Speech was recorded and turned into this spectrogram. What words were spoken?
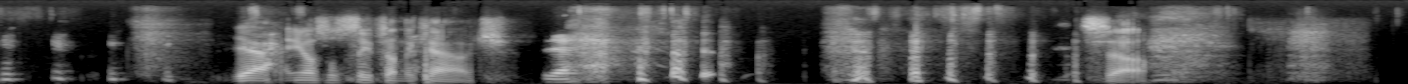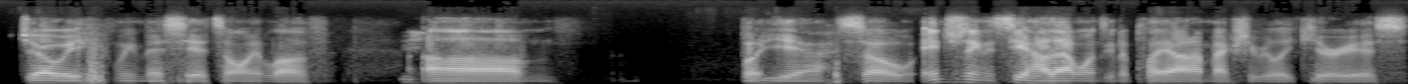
Yeah. and he also sleeps on the couch. yeah, So, Joey, we miss you. It's only love. Um, but yeah, so interesting to see how that one's going to play out. I'm actually really curious.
